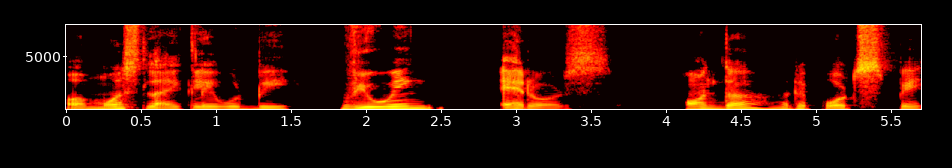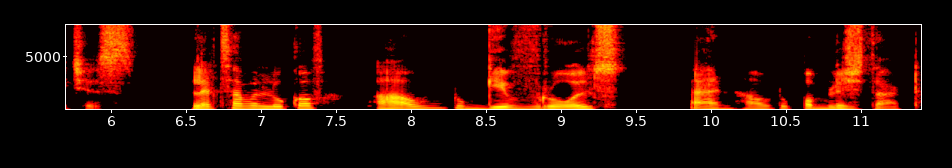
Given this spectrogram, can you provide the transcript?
or most likely would be viewing errors on the reports pages. Let's have a look of how to give roles and how to publish that.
